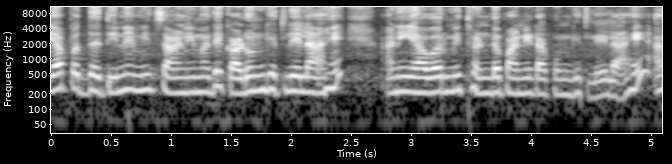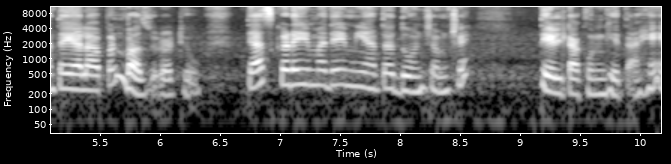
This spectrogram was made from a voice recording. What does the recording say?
या पद्धतीने मी चाळणीमध्ये काढून घेतलेला आहे आणि यावर मी थंड पाणी टाकून घेतलेलं आहे. आता याला आपण बाजूला ठेवू. त्याच कढईमध्ये मी आता दोन चमचे तेल टाकून घेत आहे.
